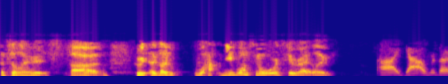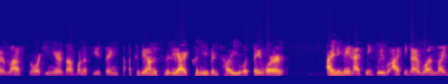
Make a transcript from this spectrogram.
That's hilarious. Uh, who like wow, you've won some awards too, right? Like Uh, yeah, over the last working years, I've won a few things. To be honest with you, I couldn't even tell you what they were. I mean, I think we, I think I won like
